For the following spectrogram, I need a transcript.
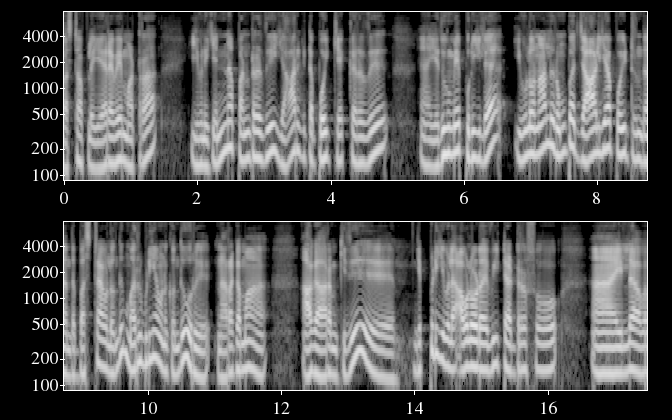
பஸ் ஸ்டாப்பில் ஏறவே மாட்டா இவனுக்கு என்ன பண்ணுறது யார்கிட்ட போய் கேட்குறது எதுவுமே புரியல. இவ்வளோ நாள் ரொம்ப ஜாலியாக போயிட்டு இருந்த அந்த பஸ் ட்ராவல் வந்து மறுபடியும் அவனுக்கு வந்து ஒரு நரகமாக ஆக ஆரம்பிக்குது. எப்படி இவளை அவளோட வீட்டு அட்ரஸோ இல்லை அவ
